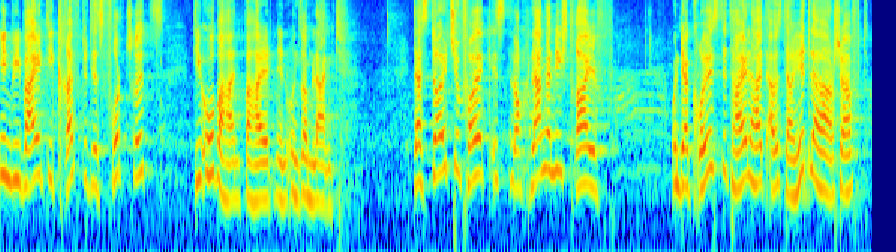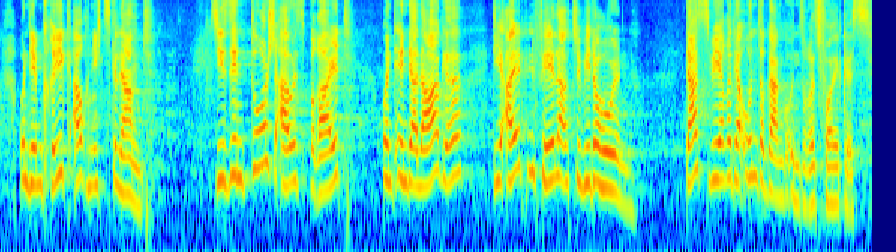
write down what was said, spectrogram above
inwieweit die Kräfte des Fortschritts die Oberhand behalten in unserem Land. Das deutsche Volk ist noch lange nicht reif und der größte Teil hat aus der Hitlerherrschaft und dem Krieg auch nichts gelernt. Sie sind durchaus bereit und in der Lage, die alten Fehler zu wiederholen. Das wäre der Untergang unseres Volkes.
